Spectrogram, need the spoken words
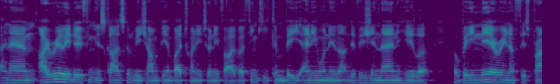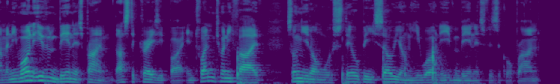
And um, I really do think this guy's going to be champion by 2025. I think he can beat anyone in that division then. He'll, uh, he'll be near enough his prime. And he won't even be in his prime. That's the crazy part. In 2025, Song Yadong will still be so young, he won't even be in his physical prime.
